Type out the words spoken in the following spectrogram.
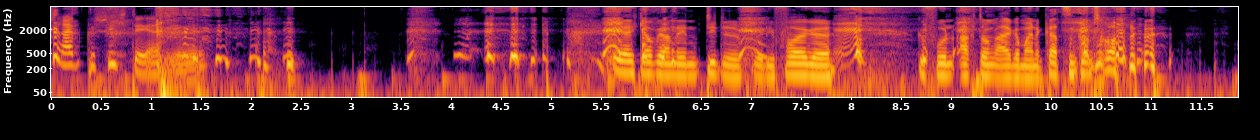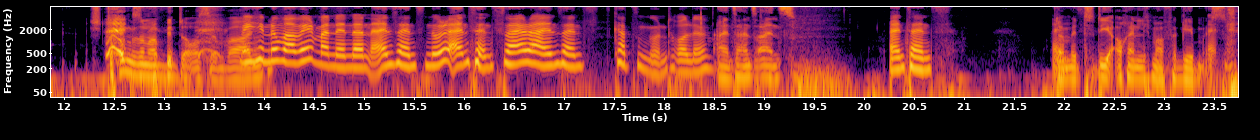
schreibt Geschichte, ja. Ja, ich glaube, wir haben den Titel für die Folge gefunden. Achtung, allgemeine Katzenkontrolle. Steigen Sie mal bitte aus dem Welche Wagen. Nummer wählt man denn dann? 110, 112 oder 111 Katzenkontrolle? 111, 111. damit die auch endlich mal vergeben ist.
